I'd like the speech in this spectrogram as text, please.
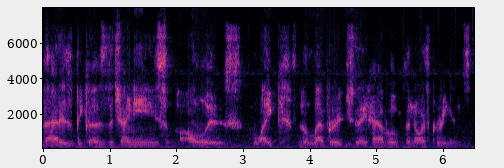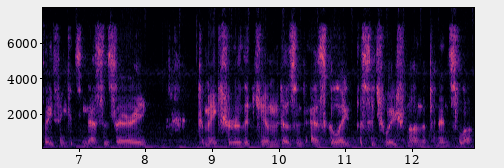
That is because the Chinese always like the leverage they have over the North Koreans. They think it's necessary to make sure that Kim doesn't escalate the situation on the peninsula.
